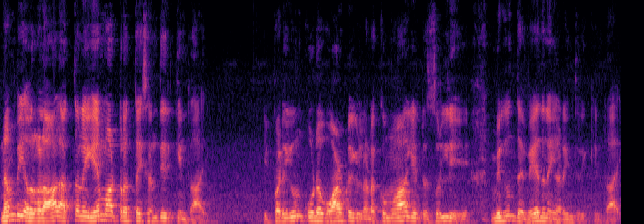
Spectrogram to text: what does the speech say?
நம்பி அவர்களால் அத்தனை ஏமாற்றத்தை சந்திருக்கின்றாய் இப்படியும் கூட வாழ்க்கையில் நடக்குமா என்று சொல்லி மிகுந்த வேதனை அடைந்திருக்கின்றாய்.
